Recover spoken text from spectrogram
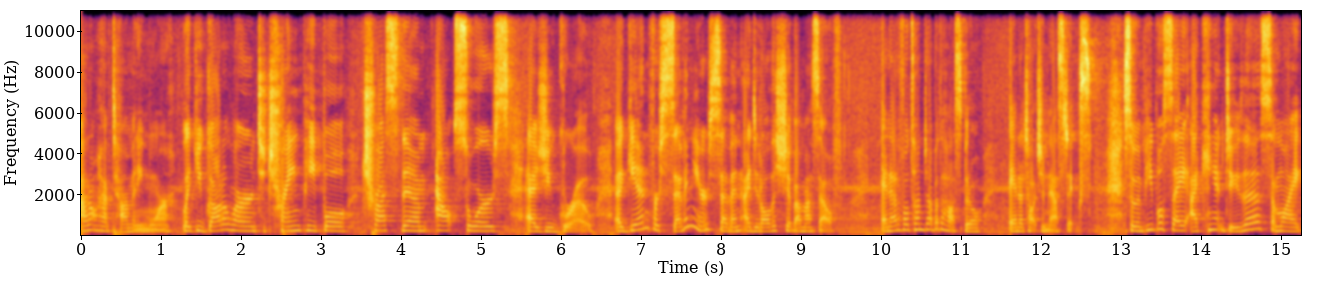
i don't have time anymore. Like you've got to learn to train people trust them outsource as you grow. Again for seven years seven i did all this shit by myself and I had a full time job at the hospital, and I taught gymnastics. So when people say, I can't do this, I'm like,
